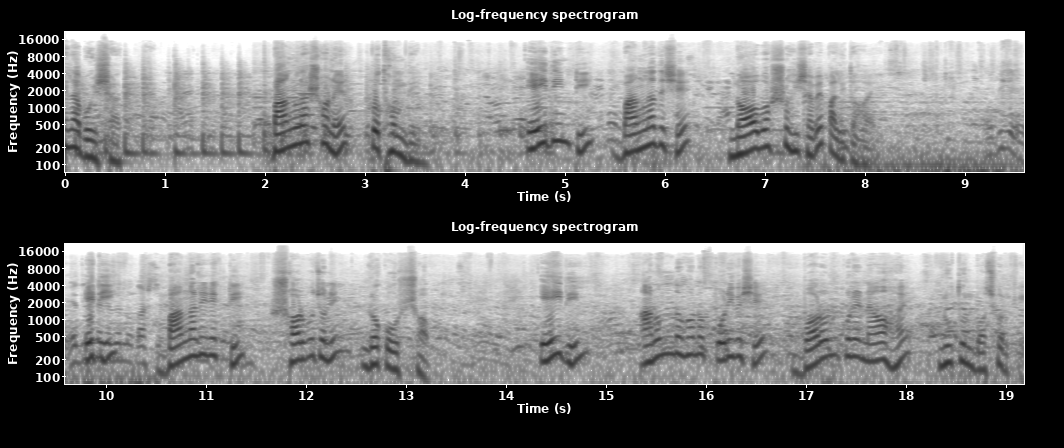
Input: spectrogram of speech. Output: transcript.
পহেলা বৈশাখ। বাংলা সনের প্রথম দিন। এই দিনটি বাংলাদেশে নববর্ষ হিসাবে পালিত হয়। এটি বাঙালির একটি সর্বজনীন লোক উৎসব। এই দিন আনন্দঘন পরিবেশে বরণ করে নেওয়া হয় নতুন বছরকে।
